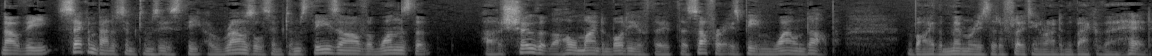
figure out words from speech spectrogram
Now, the second band of symptoms is the arousal symptoms. These are the ones that uh, show that the whole mind and body of the, the sufferer is being wound up by the memories that are floating around in the back of their head.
